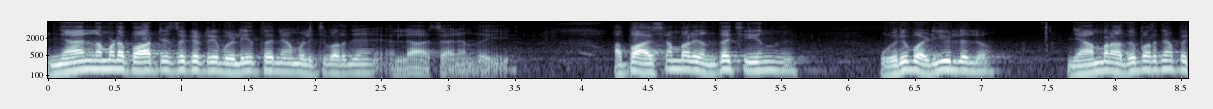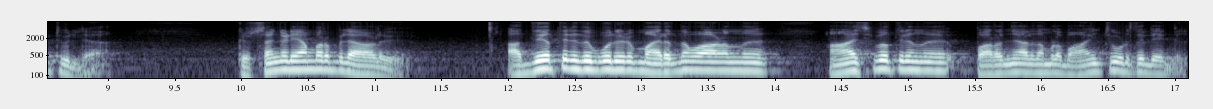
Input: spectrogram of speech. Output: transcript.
ഞാൻ നമ്മുടെ പാർട്ടി സെക്രട്ടറി വെളിയിൽ തന്നെ ഞാൻ വിളിച്ച് പറഞ്ഞ് അല്ല ആശാൻ എന്താ ചെയ്യുക അപ്പോൾ ആശാൻ പറയും എന്താ ചെയ്യുന്നത്? ഒരു വഴിയില്ലല്ലോ ഞാൻ പറഞ്ഞു അത് പറഞ്ഞാൽ പറ്റില്ല കൃഷ്ണൻകണിയാമ്പറമ്പിലെ ആൾ അദ്ദേഹത്തിന് ഇതുപോലൊരു മരുന്ന് വേണമെന്ന് ആശുപത്രിയിൽ നിന്ന് പറഞ്ഞാൽ നമ്മൾ വാങ്ങിച്ചു കൊടുത്തില്ലെങ്കിൽ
